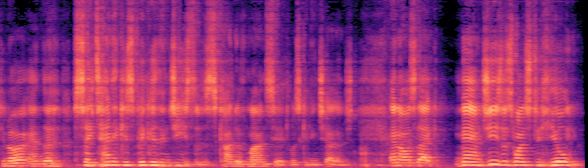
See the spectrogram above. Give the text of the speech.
You know, and the satanic is bigger than Jesus kind of mindset was getting challenged. And I was like, ma'am, Jesus wants to heal you.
